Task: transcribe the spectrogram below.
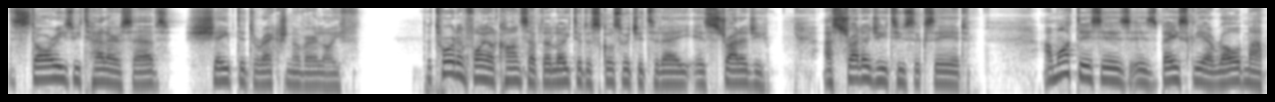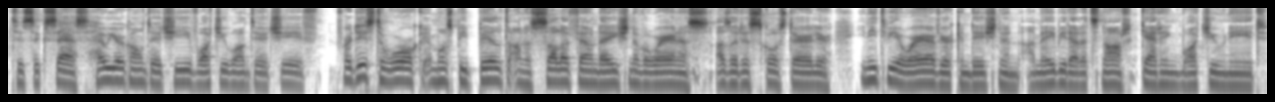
The stories we tell ourselves shape the direction of our life. The third and final concept I'd like to discuss with you today is strategy. A strategy to succeed. And what this is, is basically a roadmap to success, how you're going to achieve what you want to achieve. For this to work, it must be built on a solid foundation of awareness, as I discussed earlier. You need to be aware of your conditioning and maybe that it's not getting what you need.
